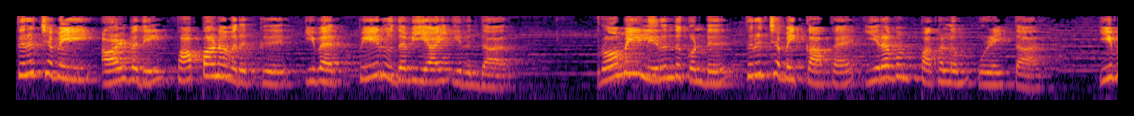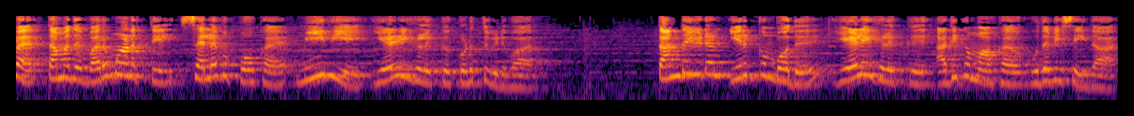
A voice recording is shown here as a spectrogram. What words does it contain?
திருச்சபையை ஆழ்வதில் பாப்பானவருக்கு இவர் பேருதவியாய் இருந்தார். ரோமையில் இருந்து கொண்டு திருச்சபைக்காக இரவும் பகலும் உழைத்தார். இவர் தமது வருமானத்தில் செலவு போக மீதியை ஏழைகளுக்கு கொடுத்து விடுவார். தந்தையுடன் இருக்கும்போது ஏழைகளுக்கு அதிகமாக உதவி செய்தார்.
